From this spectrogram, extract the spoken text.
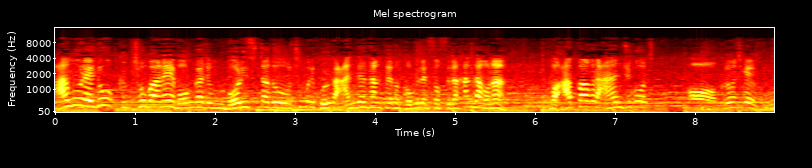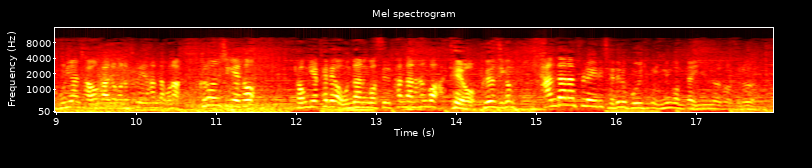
아무래도 극 초반에 뭔가 좀 머리 숫자도 충분히 보유가 안 된 상태에서 더블 렉서스를 한다거나 뭐 압박을 안 주고 어, 그런 식의 무리한 자원 가져가는 플레이를 한다거나 그런 식에서 경기에 패배가 온다는 것을 판단한 것 같아요. 그래서 지금 단단한 플레이를 제대로 보여주고 있는 겁니다. 이윤열 선수는.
